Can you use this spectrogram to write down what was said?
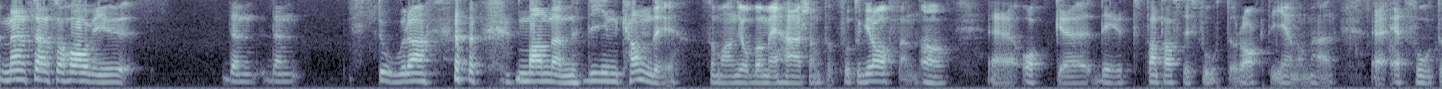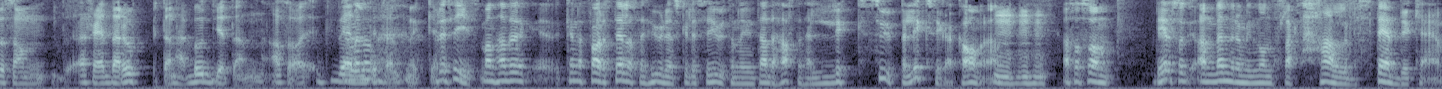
Men sen så har vi ju den, den stora mannen Dean Cundy som han jobbar med här som fotografen. Ja. Eh, Och eh, det är ett fantastiskt foto rakt igenom här. Eh, Ett foto som räddar upp den här budgeten. Alltså väldigt, de- väldigt mycket. Precis, man hade kunnat föreställa sig hur den skulle se ut om den inte hade haft den här lyx, superlyxiga kameran. Mm, mm, mm. Alltså som... Dels så använder de ju någon slags halv steadicam.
